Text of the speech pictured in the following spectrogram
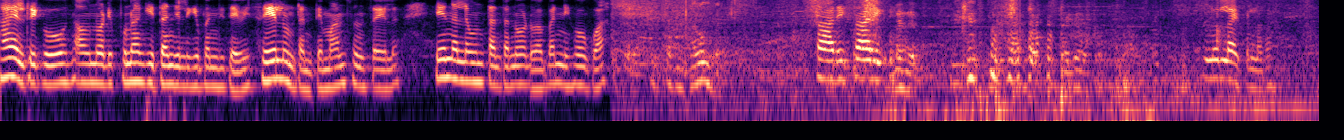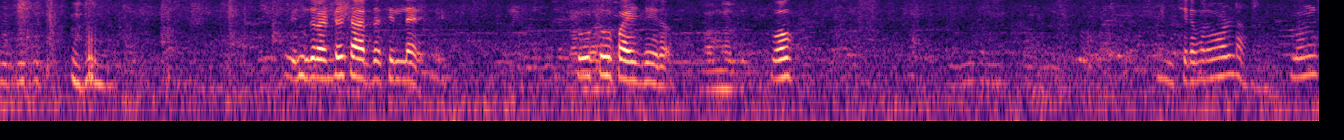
ಹಾಯ್ ಎಲ್ರಿಗೂ. ನಾವು ನೋಡಿ ಪುನಃ ಗೀತಾಂಜಲಿಗೆ ಬಂದಿದ್ದೇವೆ. ಸೇಲ್ ಉಂಟಂತೆ ಮಾನ್ಸೂನ್ ಸೇಲ್ ಏನೆಲ್ಲ ಉಂಟಂತ ನೋಡುವ. ಬನ್ನಿ, ಹೋಗುವ. ಸಾರಿ ಸಾರಿ ನೂರ್ಲಾಯ್ಕಲ್ಲದ ಇಂದು ಎರಡು ಸಾವಿರದ ಚಿಲ್ಲರೆ. ಟೂ ಟೂ ಫೈವ್ ಜೀರೋ ಓ ಇಂಚಿನ ಬರ ಒಳ್ಳ ಮುಂದೆ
